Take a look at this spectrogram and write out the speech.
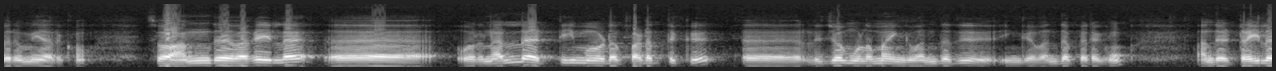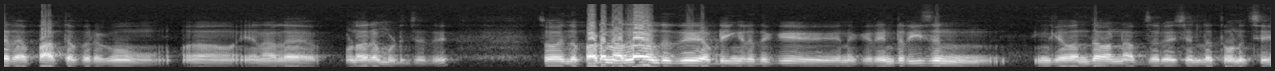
பெருமையாக இருக்கும். ஸோ அந்த வகையில் ஒரு நல்ல டீமோட படத்துக்கு லிஜோ மூலமாக இங்கே வந்தது இங்கே வந்த பிறகும் அந்த ட்ரெய்லரை பார்த்த பிறகும் என்னால் உணர முடிஞ்சது. ஸோ இந்த படம் நல்லா வந்தது அப்படிங்கிறதுக்கு எனக்கு ரெண்டு ரீசன் இங்கே வந்தவொன்னு அப்சர்வேஷனில் தோணுச்சு.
